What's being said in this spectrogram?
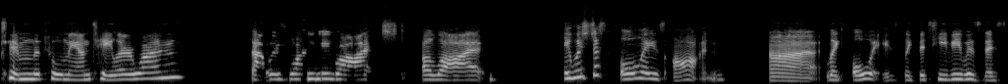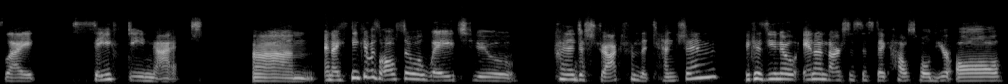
Tim the Toolman Taylor one. That was one we watched a lot. It was just always on. Uh, like always. Like the TV was this like safety net. Um, and I think it was also a way to kind of distract from the tension because you know, in a narcissistic household, you're all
